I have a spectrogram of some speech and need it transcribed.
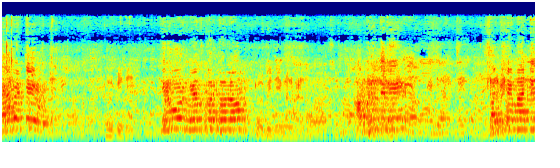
కాబట్టి తిరువూరు నియోజకవర్గంలో అభివృద్ధిని సంక్షేమాన్ని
